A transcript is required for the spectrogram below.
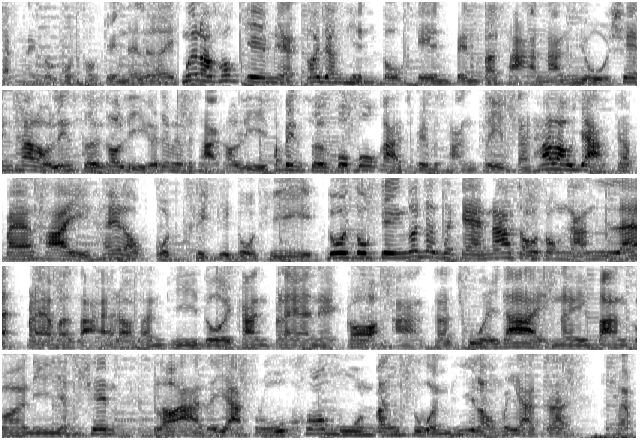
จากนั้นก็กดเข้าเกมได้เลย เมื่อเราเข้าเกมเนี่ยก็ยังเห็นตัวเกมเป็นภาษานั้นอยู่ เช่น ถ้าเราเล่นเซิร์ฟเกาหลีก็จะเป็นภาษาเกาหลี ถ้าเป็นเซิร์ฟโกโบก็อาจจะเป็นภาษาอังกฤษ แต่ถ้าเราอยากจะแปลไทยให้เรากดคลิกที่ตัวทีโดยตัวเกมก็จะสแกนหน้าจอตรงนั้น และแปลภาษาให้เราทันที โดยการแปลเนี่ยก็อาจจะช่วยได้ในบางกรณีอย่างเช่น เราอาจจะอยากรู้ข้อมูลบางส่วนที่เราไม่อยากจะแคป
